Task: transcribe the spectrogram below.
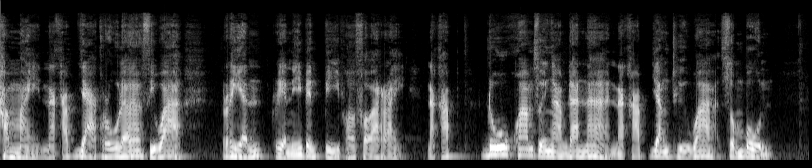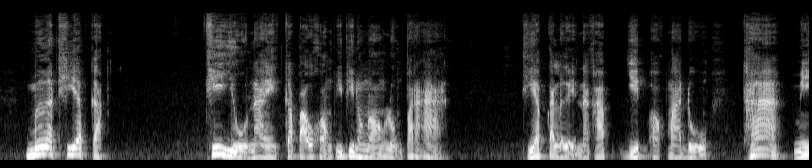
ทำไมนะครับ อยากรู้แล้วสิว่าเหรียญเหรียญนี้เป็นปีพศอะไรนะครับ ดูความสวยงามด้านหน้านะครับ ยังถือว่าสมบูรณ์เมื่อเทียบกับที่อยู่ในกระเป๋าของพี่ๆน้องๆลุงป้าอา เทียบกันเลยนะครับ หยิบออกมาดู ถ้ามี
